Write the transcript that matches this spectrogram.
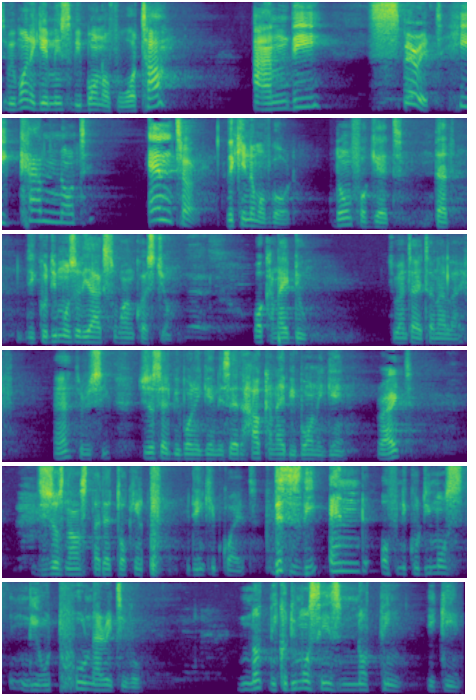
to be born again means to be born of water and the Spirit, he cannot enter the kingdom of God. Don't forget that Nicodemus only asked one question What can I do to enter eternal life? Eh? To receive. Jesus said, Be born again. He said, How can I be born again? Right? Jesus now started talking. He didn't keep quiet. This is the end of Nicodemus whole narrative. Not Nicodemus says nothing again.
